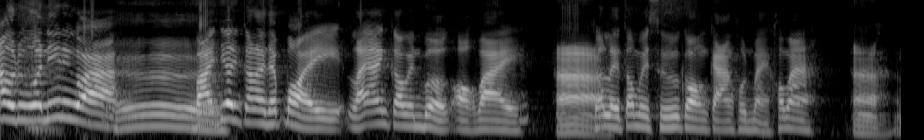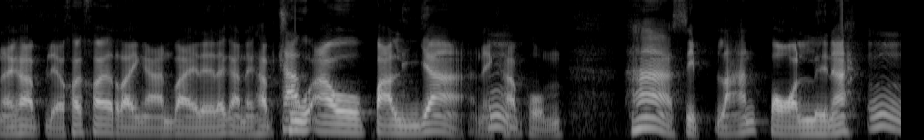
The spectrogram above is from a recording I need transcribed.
เอาดูอันนี้ดีกว่าเออบาเยิร์นกำลังจะปล่อยไลอ n นกาเวนเบิร์กออกไป อ่าก็เลยต้องไปซื้อกองกลางคนใหม่เข้ามา อ่านะครับเดี๋ยวค่อย ๆ รายงานไปเลยแล้วกันนะครับ ครับ ชูเอาปาลินยานะครับผม 50 ล้านปอนด์เลยนะอืม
